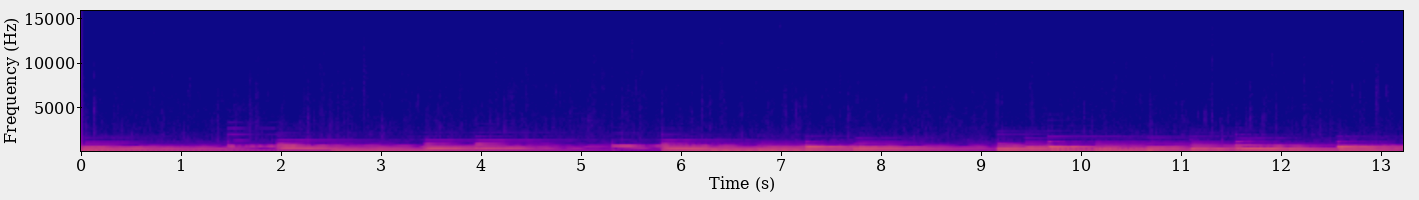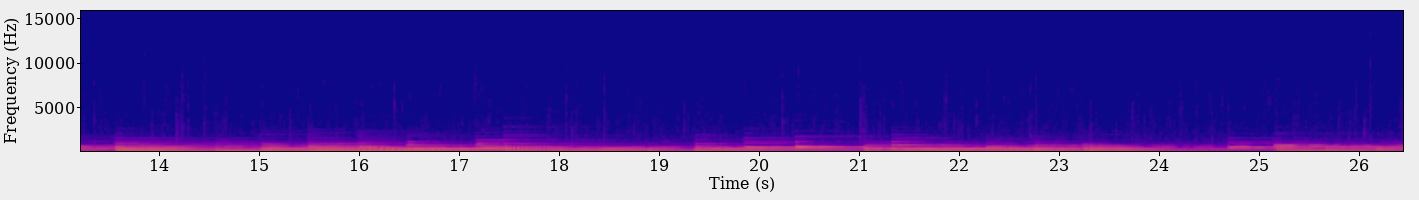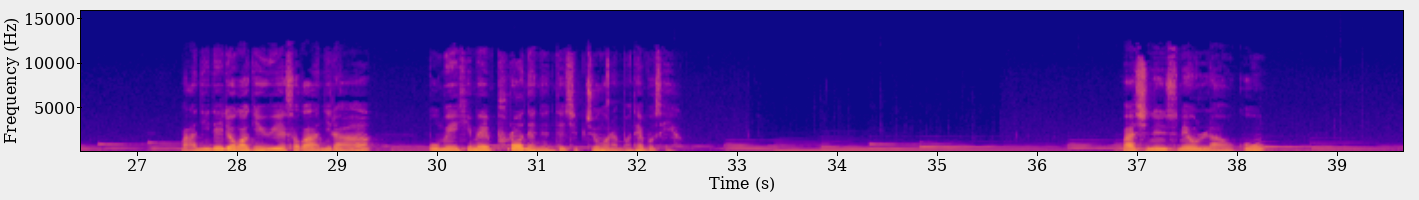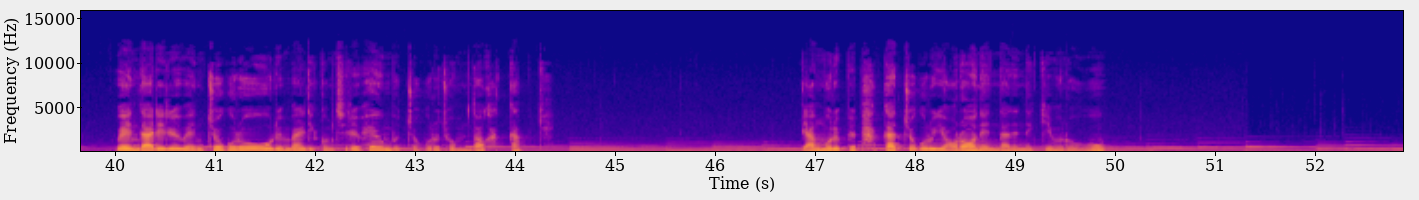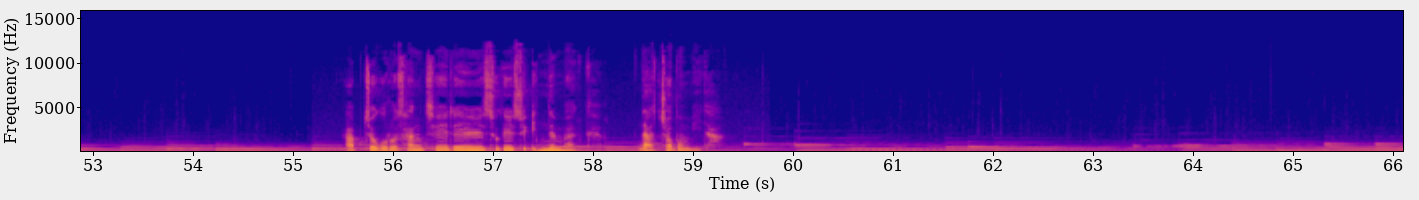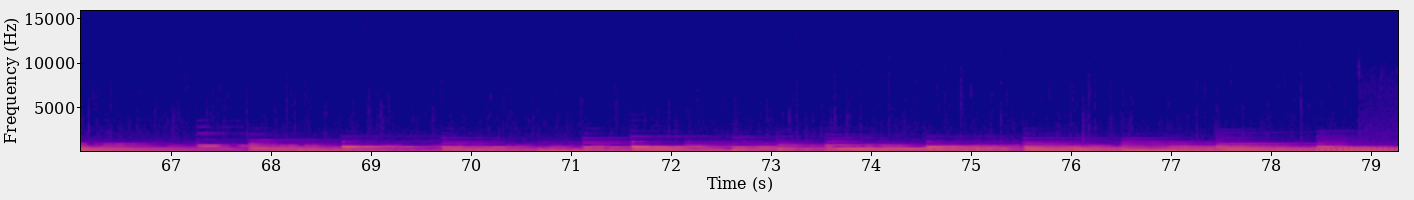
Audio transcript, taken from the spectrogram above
많이 내려가기 위해서가 아니라 몸의 힘을 풀어내는 데 집중을 한번 해보세요. 마시는 숨에 올라오고 왼 다리를 왼쪽으로 오른발 뒤꿈치를 회음부 쪽으로 좀 더 가깝게 양무릎을 바깥쪽으로 열어낸다는 느낌으로 앞쪽으로 상체를 숙일 수 있는 만큼 낮춰봅니다.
